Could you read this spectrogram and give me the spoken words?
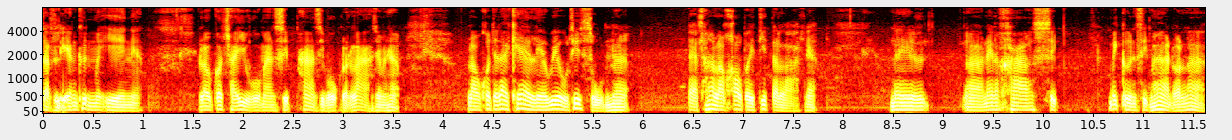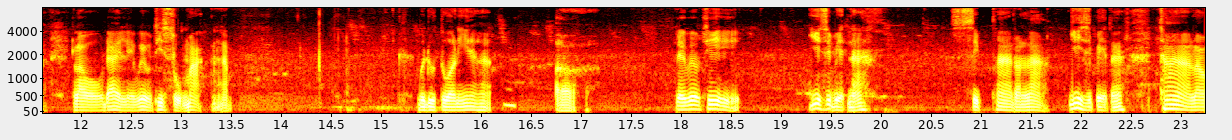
สัตว์เลี้ยงขึ้นมาเองเนี่ย เราก็ใช้อยู่ประมาณสิบห้าสิบหกดอลลาร์ใช่ไหมครับเราก็จะได้แค่เลเวลที่ศูนย์นะแต่ถ้าเราเข้าไปที่ตลาดเนี่ยในในราคาสิบไม่เกินสิบห้าดอลลาร์เราได้เลเวลที่สูงมากนะครับ มาดูตัวนี้นะฮะเออเลเวลที่ยี่สิบเอ็ดนะสิบห้าดอลลาร์ยี่สิบเอ็ดนะ ถ้าเรา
